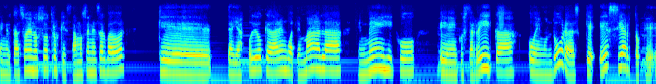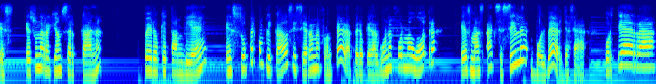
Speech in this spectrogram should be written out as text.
en el caso de nosotros que estamos en El Salvador, que te hayas podido quedar en Guatemala, en México, en Costa Rica o en Honduras, que es cierto que es, es una región cercana, pero que también es súper complicado si cierran la frontera, pero que de alguna forma u otra es más accesible volver, ya sea por tierra,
